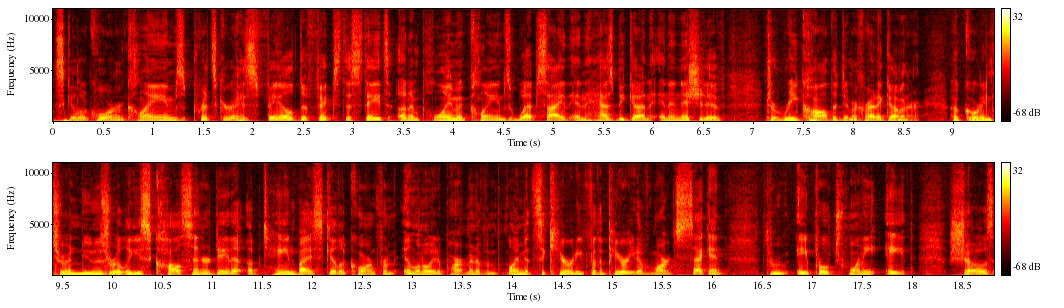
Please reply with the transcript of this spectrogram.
Skillicorn claims Pritzker has failed to fix the state's unemployment claims website and has begun an initiative to recall the Democratic governor. According to a news release, call center data obtained by Skillicorn from Illinois Department of Employment Security for the period of March 2nd through April 28th shows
